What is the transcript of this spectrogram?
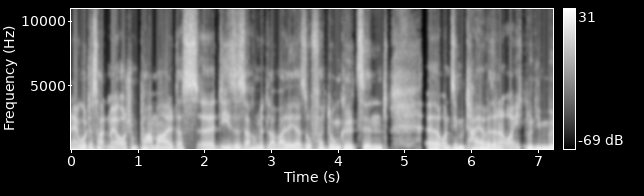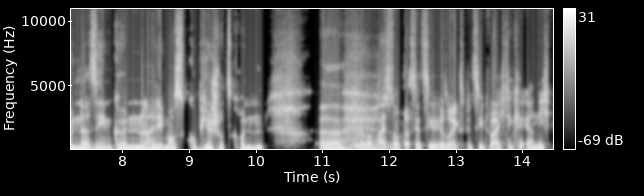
Na gut, das hatten wir ja auch schon ein paar Mal, dass äh, diese Sachen mittlerweile ja so verdunkelt sind äh, und sie teilweise dann auch echt nur die Münder sehen können und halt eben aus Kopierschutzgründen. Äh, Gut, aber weißt du, ob das jetzt hier so explizit war? Ich denke eher nicht.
